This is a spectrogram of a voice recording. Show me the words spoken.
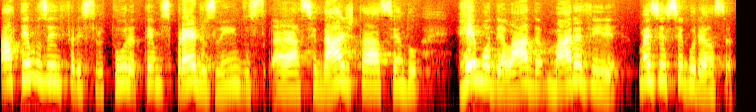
Ah, temos infraestrutura, temos prédios lindos, a cidade está sendo remodelada, maravilha. Mas e a segurança?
